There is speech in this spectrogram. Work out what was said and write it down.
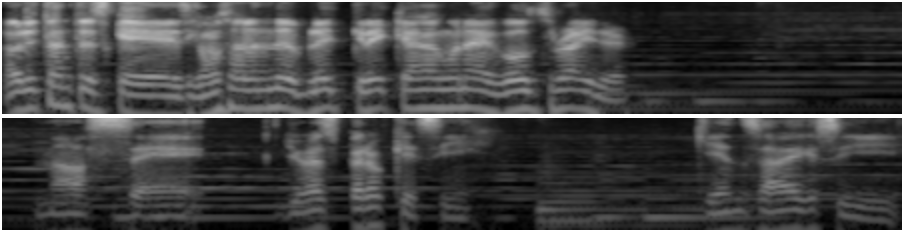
Ahorita antes que sigamos hablando de Blade, ¿cree que hagan una de Ghost Rider? No sé, yo espero que sí quién sabe si.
